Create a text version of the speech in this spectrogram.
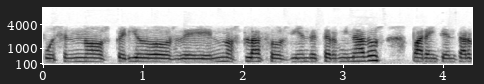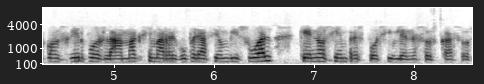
pues en unos periodos de, en unos plazos bien determinados para intentar conseguir pues la máxima recuperación visual que no siempre es posible en esos casos.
